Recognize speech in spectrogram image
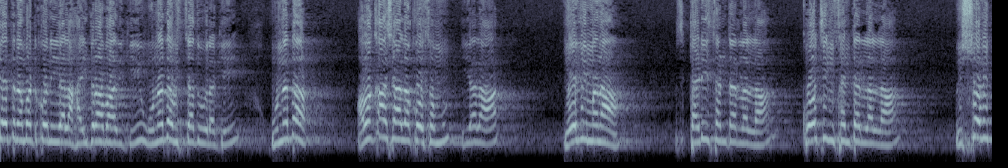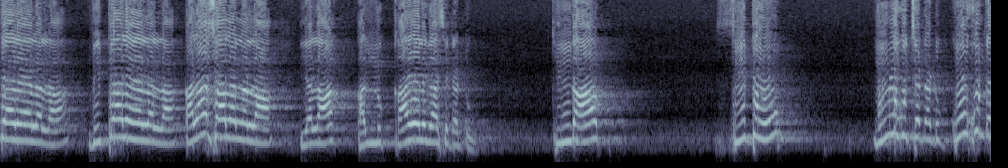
చేతన పట్టుకొని ఇలా హైదరాబాద్కి ఉన్నత చదువులకి ఉన్నత అవకాశాల కోసం ఇలా ఏది మన స్టడీ సెంటర్లల్లా కోచింగ్ సెంటర్లల్లా విశ్వవిద్యాలయాలల్లా విద్యాలయాలల్లా కళాశాలలల్లా ఇలా కళ్ళు కాయలు కాసేటట్టు. కింద సీటు ముళ్ళు గుచ్చేటట్టు కూకుంటే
